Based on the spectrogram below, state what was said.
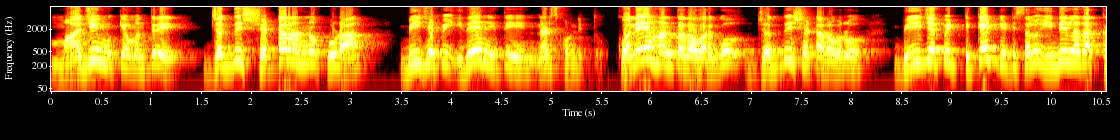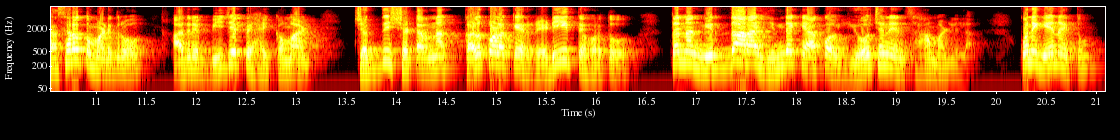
ಮಾಜಿ ಮುಖ್ಯಮಂತ್ರಿ ಜಗದೀಶ್ ಶೆಟ್ಟರ್ ಅನ್ನು ಕೂಡ ಬಿಜೆಪಿ ಇದೇ ರೀತಿ ನಡೆಸಿಕೊಂಡಿತ್ತು. ಕೊನೆ ಹಂತದವರೆಗೂ ಜಗದೀಶ್ ಶೆಟ್ಟರ್ ಅವರು ಬಿಜೆಪಿ ಟಿಕೆಟ್ ಗಿಟ್ಟಿಸಲು ಇನ್ನಿಲ್ಲದ ಕಸರತ್ತು ಮಾಡಿದ್ರು. ಆದರೆ ಬಿಜೆಪಿ ಹೈಕಮಾಂಡ್ ಜಗದೀಶ್ ಶೆಟ್ಟರ್ನ ಕಳ್ಕೊಳ್ಳಕ್ಕೆ ರೆಡಿ ಇತ್ತೆ ಹೊರತು ತನ್ನ ನಿರ್ಧಾರ ಹಿಂದಕ್ಕೆ ಹಾಕೋ ಯೋಚನೆಯನ್ನು ಸಹ ಮಾಡಲಿಲ್ಲ. ಕೊನೆಗೆ ಏನಾಯ್ತು?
